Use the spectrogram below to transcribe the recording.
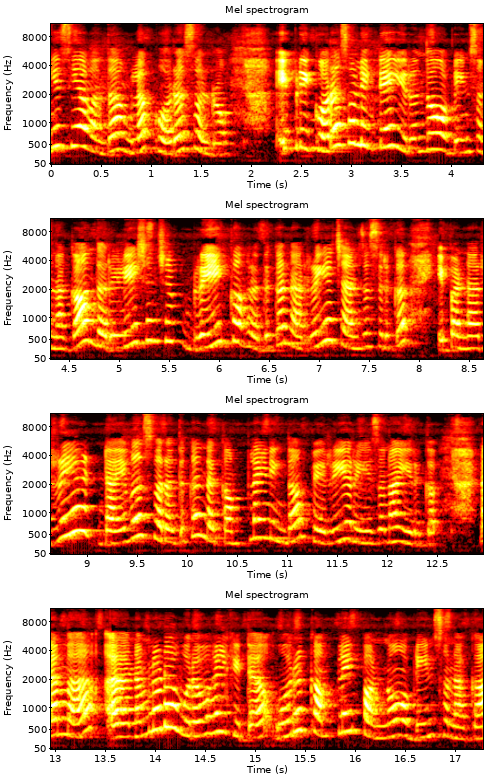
ஈஸியாக வந்து அவங்கள குறை சொல்கிறோம் இப்படி குறை சொல்லிக்கிட்டே இருந்தோம் அப்படின்னு சொன்னாக்கா அந்த ரிலேஷன்ஷிப் பிரேக் ஆகிறதுக்கு நிறைய சான்சஸ் இருக்குது இப்போ நிறைய டைவர்ஸ் வர்றதுக்கு இந்த கம்ப்ளைனிங் தான் பெரிய ரீசனாக இருக்குது நம்ம நம்மளோட உறவுகள் கிட்ட ஒரு கம்ப்ளைண்ட் பண்ணோம் அப்படின்னு சொன்னாக்கா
